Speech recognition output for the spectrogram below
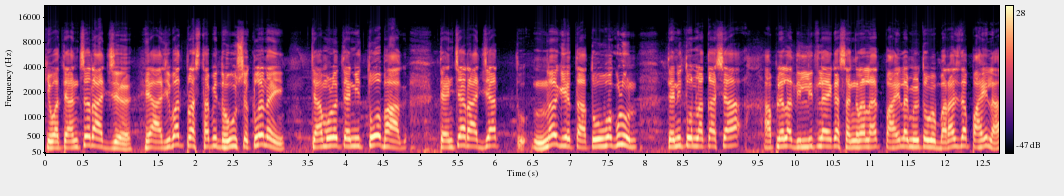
किंवा त्यांचं राज्य हे अजिबात प्रस्थापित होऊ शकलं नाही. त्यामुळं त्यांनी तो भाग त्यांच्या राज्यात न घेता तो वगळून त्यांनी तो नकाशा आपल्याला दिल्लीतल्या एका संग्रहालयात पाहायला मिळतो बऱ्याचदा पाहिला.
